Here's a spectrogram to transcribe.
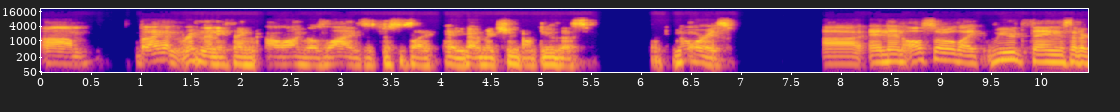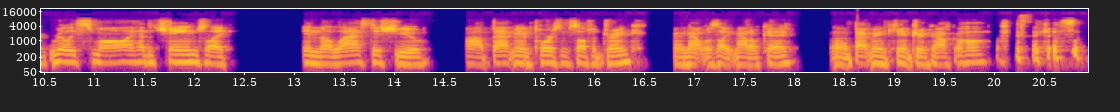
Um, but I hadn't written anything along those lines. It's just it's like, hey, you got to make sure you don't do this. Like, no worries. Uh, and then also like weird things that are really small. I had to change like in the last issue, uh, Batman pours himself a drink, and that was like not okay. Uh, Batman can't drink alcohol, I guess. so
